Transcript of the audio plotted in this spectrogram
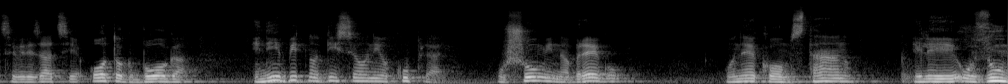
civilizacije, otok Boga. I nije bitno di se oni okupljaju. U šumi, na bregu, u nekom stanu ili u Zoom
